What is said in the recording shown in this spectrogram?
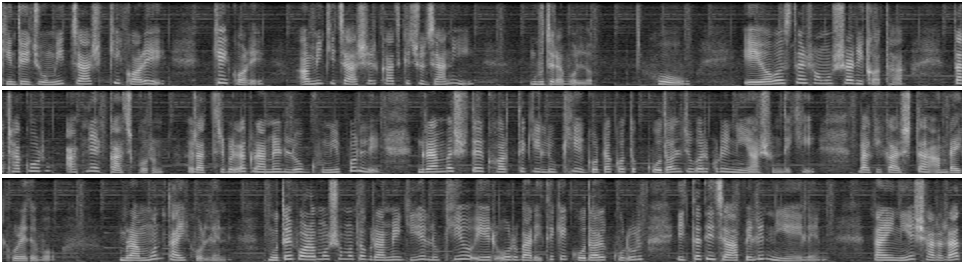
কিন্তু এই জমির চাষ কি করে? কে করে? আমি কি চাষের কাজ কিছু জানি? ভূতেরা বলল, হো এই অবস্থায় সমস্যারই কথা তা ঠাকুর, আপনি এক কাজ করুন। রাত্রিবেলা গ্রামের লোক ঘুমিয়ে পড়লে গ্রামবাসীদের ঘর থেকে লুকিয়ে গোটা কত কোদাল জোগাড় করে নিয়ে আসুন দেখি। বাকি কাজটা আমরাই করে দেব। ব্রাহ্মণ তাই করলেন। ভূতের পরামর্শ মতো গ্রামে গিয়ে লুকিয়েও এর ওর বাড়ি থেকে কোদাল, কুরুল ইত্যাদি যা পেলেন নিয়ে এলেন। তাই নিয়ে সারা রাত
